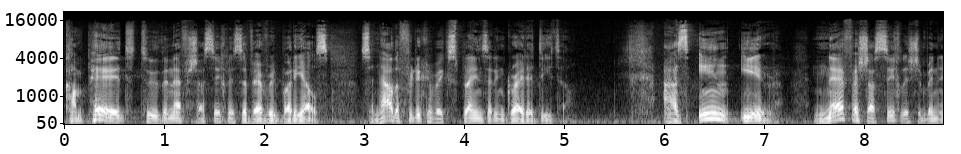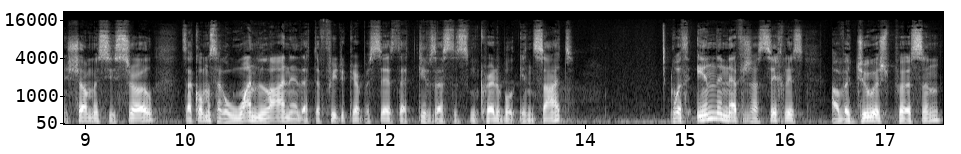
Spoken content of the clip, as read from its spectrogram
compared to the Nefesh HaSichlis of everybody else. So now the Frierdiker Rebbe explains that in greater detail. As in Ir, Nefesh Asichli Shabin Neshamas Yisrael. It's like almost like a one-liner that the Frierdiker says that gives us this incredible insight. Within the Nefesh Asichlis of a Jewish person,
